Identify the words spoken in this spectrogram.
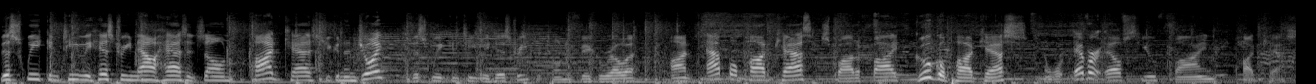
This Week in TV History now has its own podcast you can enjoy. This Week in TV History with Tony Figueroa on Apple Podcasts, Spotify, Google Podcasts, and wherever else you find podcasts.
